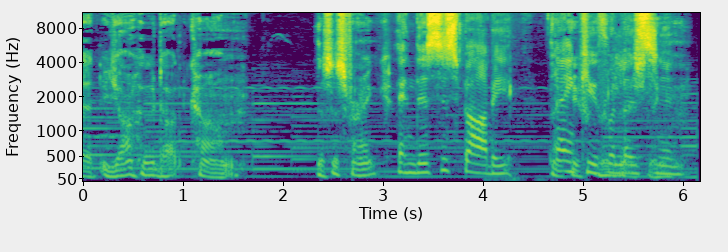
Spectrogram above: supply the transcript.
at yahoo.com. This is Frank. And this is Bobby. Thank, you, for listening.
